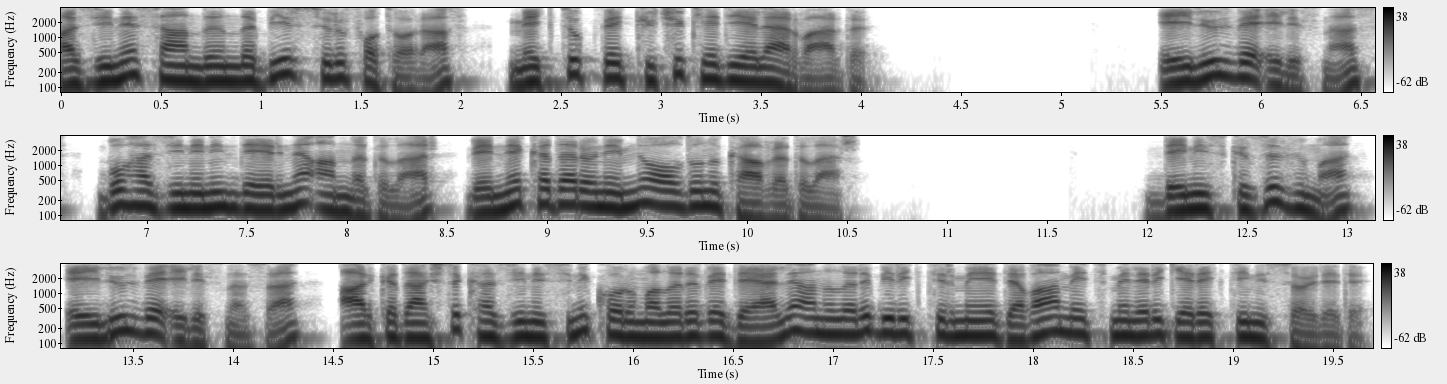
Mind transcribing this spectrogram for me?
Hazine sandığında bir sürü fotoğraf, mektup ve küçük hediyeler vardı. Eylül ve Elifnaz, bu hazinenin değerini anladılar ve ne kadar önemli olduğunu kavradılar. Deniz kızı Hüma, Eylül ve Elifnaz'a, arkadaşlık hazinesini korumaları ve değerli anıları biriktirmeye devam etmeleri gerektiğini söyledi.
